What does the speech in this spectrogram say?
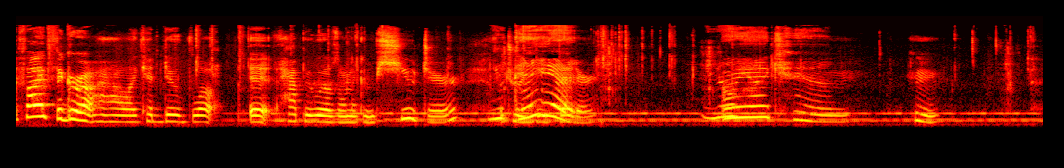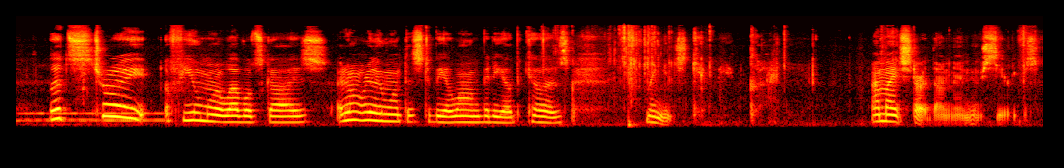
If I figure out how I could do vlog, uh, Happy Wheels on the computer, You which would be can. better. Oh yeah, I can. Hmm. Let's try a few more levels, guys. I don't really want this to be a long video because good idea. I might start that in a new series.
